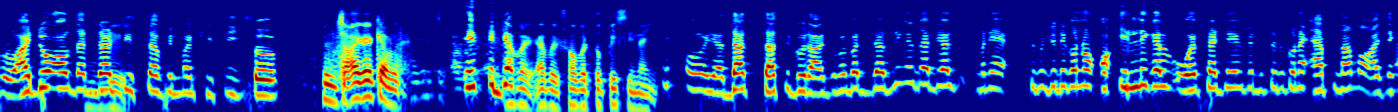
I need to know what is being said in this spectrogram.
bro I do all that dirty stuff in my PC so জায়গা কেমন? it, it gets সবার তো পিসি নাই ও ইয়া দ্যাট দ্যাটস মানে তুমি যদি কোনো illegal ওয়েবসাইট থেকে যদি তুমি কোনো অ্যাপ নামো i think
